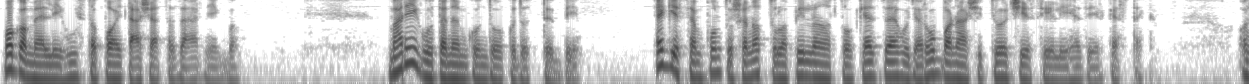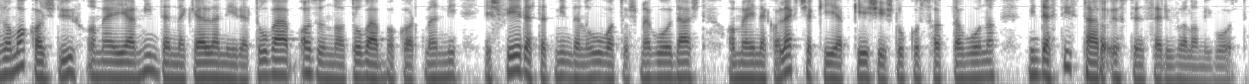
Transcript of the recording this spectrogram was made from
maga mellé húzta pajtását az árnyékba. Már régóta nem gondolkodott többé. Egészen pontosan attól a pillanattól kezdve, hogy a robbanási töltsér széléhez érkeztek. Az a makacsdű, amelyel mindennek ellenére tovább, azonnal tovább akart menni, és félretett minden óvatos megoldást, amelynek a legcsekélyebb késést okozhatta volna, mindez tisztára ösztönszerű valami volt.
